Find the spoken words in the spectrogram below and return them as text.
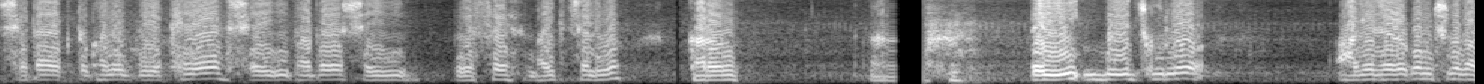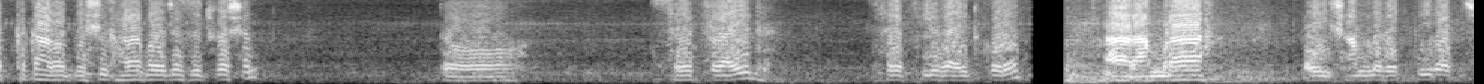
সেটা একটুখানি দেখে সেইভাবে সেই পেসে বাইক চালিও। কারণ এই ব্রিজগুলো আগে যেরকম ছিল, তার থেকে আরও বেশি খারাপ হয়েছে সিচুয়েশন তো সেফ রাইড সেফলি রাইড করো। আর আমরা এই সামনে দেখতেই পাচ্ছ,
